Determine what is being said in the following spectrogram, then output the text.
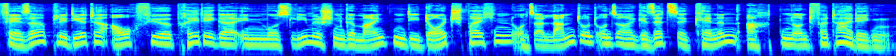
Faeser plädierte auch für Prediger in muslimischen Gemeinden, die Deutsch sprechen, unser Land und unsere Gesetze kennen, achten und verteidigen.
